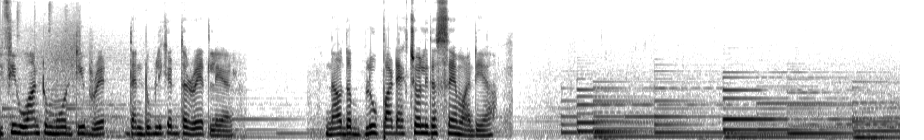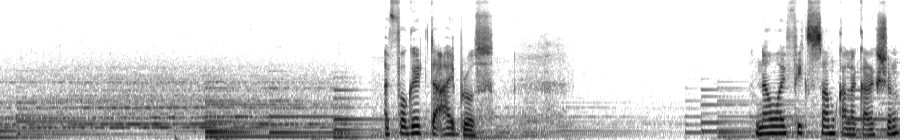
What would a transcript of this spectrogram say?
If you want to more deep red, then duplicate the red layer. Now the blue part actually the same idea. I forget the eyebrows. Now I fix some color correction.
